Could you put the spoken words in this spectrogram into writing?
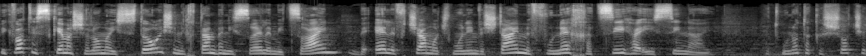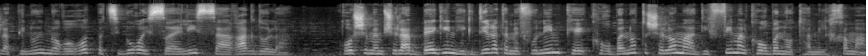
בעקבות הסכם השלום ההיסטורי שנחתם בין ישראל למצרים, ב-1982 מפונה חצי האי סיני. התמונות הקשות של הפינוי מעוררות בציבור הישראלי סערה גדולה. ראש הממשלה בגין הגדיר את המפונים כקורבנות השלום העדיפים על קורבנות המלחמה.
